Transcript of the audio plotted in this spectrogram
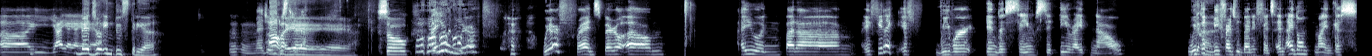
uh, yeah, yeah, yeah. Medyo yeah. industriya. Mm-mm, medyo Okay, industriya. yeah, yeah, yeah, yeah. So, ayun, we're we're friends pero um ayun, parang I feel like if we were in the same city right now, we could be friends with benefits, and I don't mind because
